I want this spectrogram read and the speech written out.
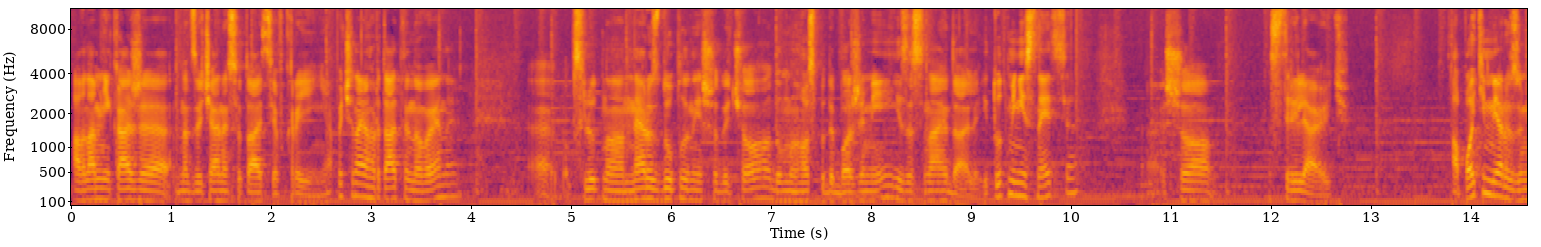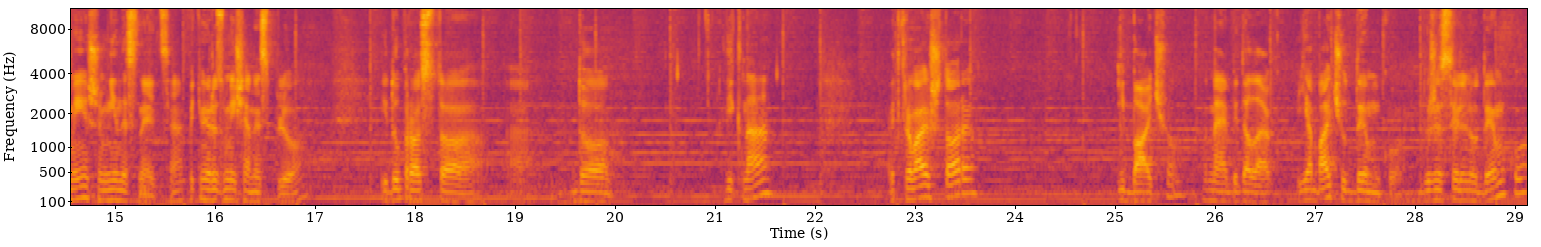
А вона мені каже, надзвичайна ситуація в країні. Я починаю гортати новини, е, абсолютно не роздуплений щодо чого. Думаю, Господи Боже мій, і засинаю далі. І тут мені сниться, е, що стріляють. А потім я розумію, що мені не сниться. Потім я розумію, що я не сплю. Іду просто е, до вікна. Відкриваю штори і бачу в небі далеко. Я бачу димку, дуже сильну димку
